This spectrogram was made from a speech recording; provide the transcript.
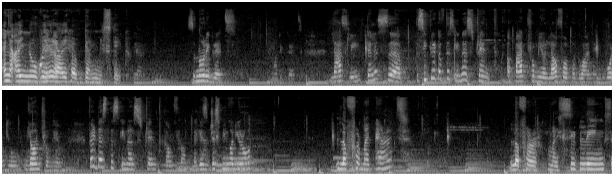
and I know where. I have done mistake. Yeah. So no regrets. No regrets. Lastly, tell us uh, the secret of this inner strength, apart from your love for Bhagwan and what you learned from him. Where does this inner strength come from? Like, is it just being on your own? Love for my parents, love for my siblings,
